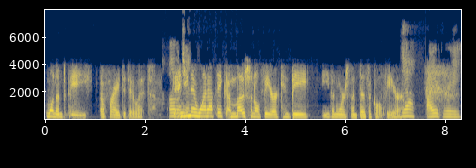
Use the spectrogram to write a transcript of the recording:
want them to be afraid to do it. Oh, and you know what? I think emotional fear can be even worse than physical fear. Yeah, I agree.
